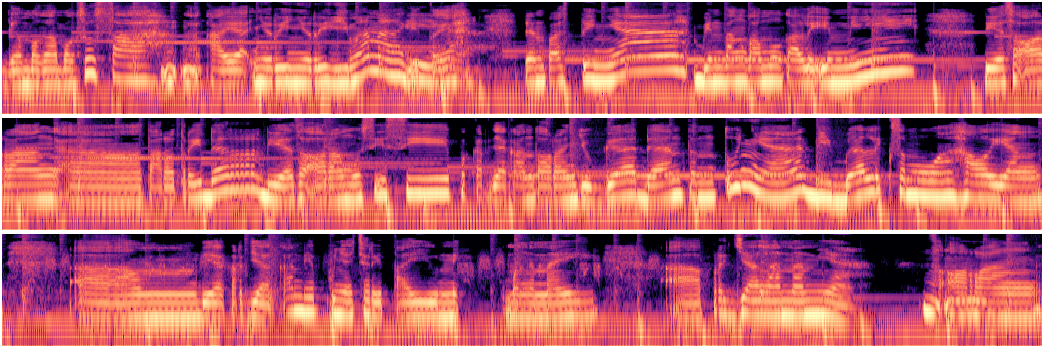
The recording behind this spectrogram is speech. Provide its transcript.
gampang-gampang susah, kayak nyeri-nyeri gimana gitu Iya. ya. Dan pastinya bintang tamu kali ini dia seorang eh, tarot reader, dia seorang musisi, pekerja kantoran juga, dan tentunya di balik semua hal yang em, dia kerjakan, dia punya cerita unik mengenai eh, perjalanannya seorang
